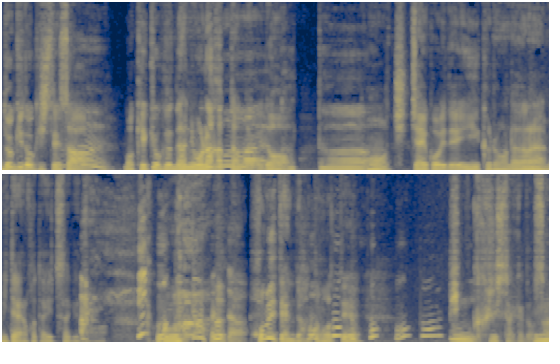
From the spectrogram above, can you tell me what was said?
ドキドキしてさ、はいまあ結局何もなかったんだけど。うん、ちっちゃい声でいい車だな、みたいなことは言ってたけど。褒めてんだと思って、びっに。くりしたけどさ、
